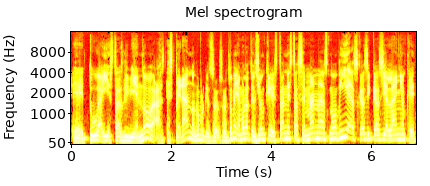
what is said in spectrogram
eh, tú ahí estás viviendo, a- esperando, ¿no? Porque so- sobre todo me llamó la atención que están estas semanas, ¿no? Días casi, casi al año que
